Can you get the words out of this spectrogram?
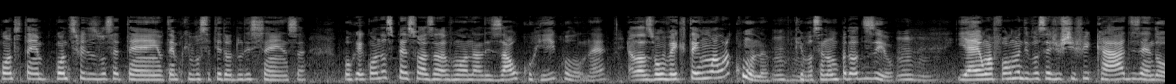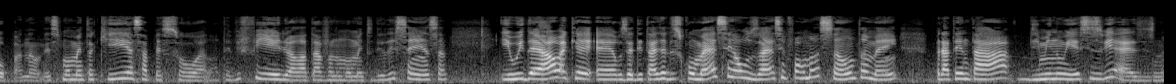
quanto tempo, quantos filhos você tem, o tempo que você tirou de licença, porque quando as pessoas vão analisar o currículo, né, elas vão ver que tem uma lacuna que você não produziu. E aí é uma forma de você justificar dizendo, opa, não, nesse momento aqui essa pessoa, ela teve filho, ela estava no momento de licença. E o ideal é que é, os editais eles comecem a usar essa informação também para tentar diminuir esses vieses, né?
